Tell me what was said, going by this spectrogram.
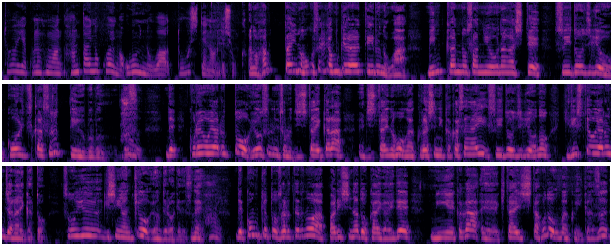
とはいえ、この法案、反対の声が多いのはどうしてなんでしょうか？あの、反対の矛先が向けられているのは、民間の参入を促して、水道事業を効率化するっていう部分です。はいで、これをやると、要するにその自治体から自治体の方が暮らしに欠かせない水道事業の切り捨てをやるんじゃないかと、そういう疑心暗鬼を読んでるわけですね。はい、で、根拠とされているのは、パリ市など海外で民営化が、えー、期待したほどうまくいかず、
